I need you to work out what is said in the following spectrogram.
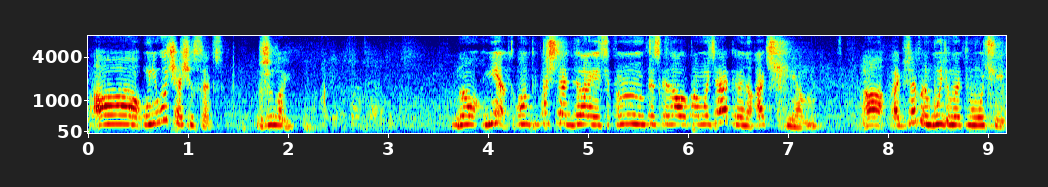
а, у него чаще секс с женой. Но нет, он предпочитает говорить, «М, ты сказала помыть раковину, а чем? А, обязательно будем этому учить.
